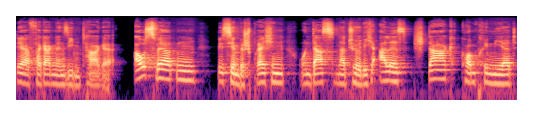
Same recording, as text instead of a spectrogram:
der vergangenen sieben Tage auswerten, bisschen besprechen und das natürlich alles stark komprimiert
